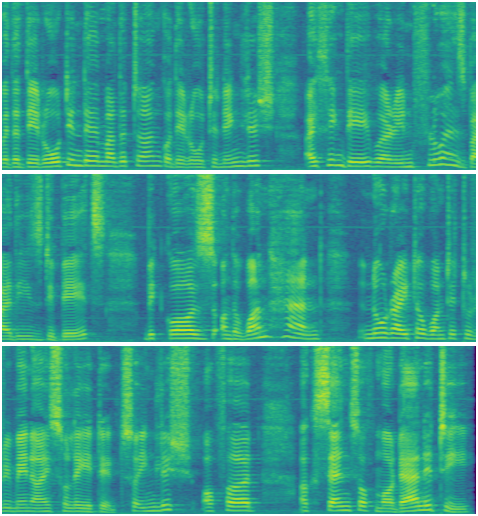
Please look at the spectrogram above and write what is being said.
Whether they wrote in their mother tongue or they wrote in English, I think they were influenced by these debates, because on the one hand no writer wanted to remain isolated. So, English offered a sense of modernity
